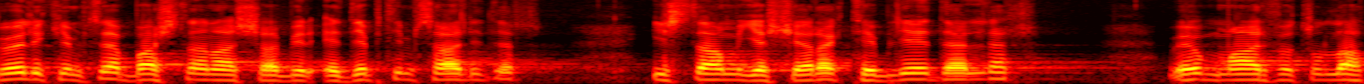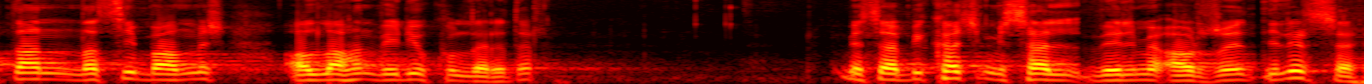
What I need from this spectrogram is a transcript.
Böyle kimse baştan aşağı bir edep timsalidir. İslam'ı yaşayarak tebliğ ederler ve marifetullah'tan nasip almış Allah'ın veli kullarıdır. Mesela birkaç misal verimi arzu edilirse,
